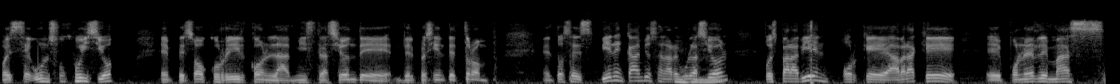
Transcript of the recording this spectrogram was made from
pues según su juicio, empezó a ocurrir con la administración de, del presidente Trump. Entonces, vienen cambios en la regulación, pues para bien, porque habrá que eh, ponerle más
